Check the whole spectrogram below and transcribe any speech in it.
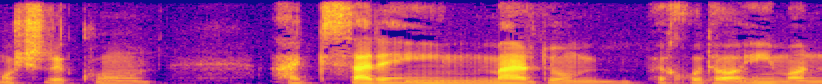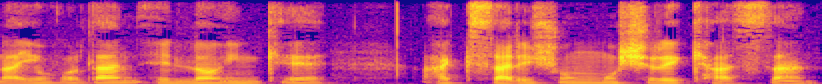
مشرکون؟ اکثر این مردم به خدا ایمان نیاوردن الا اینکه اکثرشون مشرک هستن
